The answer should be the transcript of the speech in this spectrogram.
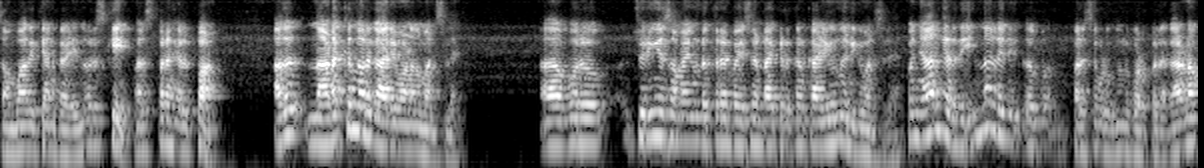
സമ്പാദിക്കാൻ കഴിയുന്ന ഒരു സ്കീം പരസ്പര ഹെൽപ്പാണ് അത് നടക്കുന്ന ഒരു കാര്യമാണെന്ന് മനസ്സിലായി. അപ്പോൾ ഒരു ചുരുങ്ങിയ സമയം കൊണ്ട് ഇത്രയും പൈസ ഉണ്ടാക്കിയെടുക്കാൻ കഴിയുമെന്ന് എനിക്ക് മനസ്സിലായി. അപ്പൊ ഞാൻ കരുതി ഇന്നലെ ഇനി, പരസ്യം കൊടുക്കുന്നത് കുഴപ്പമില്ല. കാരണം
